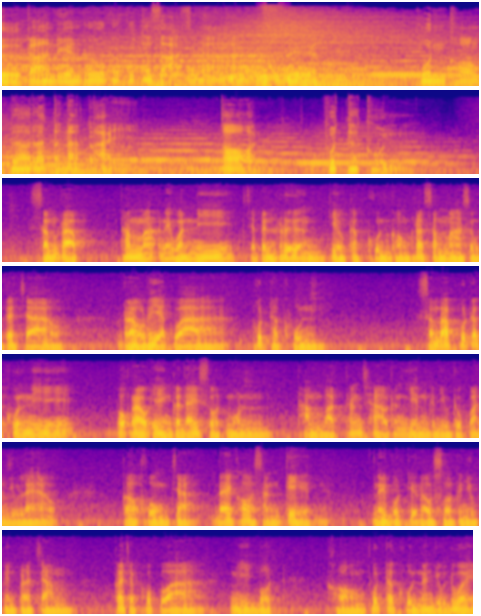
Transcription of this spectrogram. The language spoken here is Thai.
สื่อการเรียนรู้พระพุทธศาสนา เรื่อง คุณของพระรัตนตรัย ตอน พุทธคุณสำหรับธรรมะในวันนี้จะเป็นเรื่องเกี่ยวกับคุณของพระสัมมาสัมพุทธเจ้า เราเรียกว่าพุทธคุณสำหรับพุทธคุณนี้ พวกเราเองก็ได้สวดมนต์ทำวัดทั้งเช้าทั้งเย็นกันอยู่ทุกวันอยู่แล้ว ก็คงจะได้ข้อสังเกตในบทที่เราสวดกันอยู่เป็นประจำ ก็จะพบว่ามีบทของพุทธคุณนั้นอยู่ด้วย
